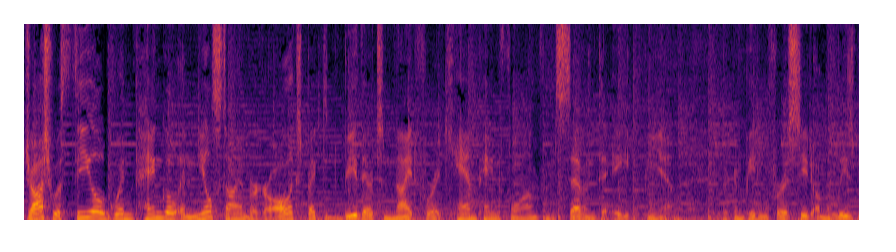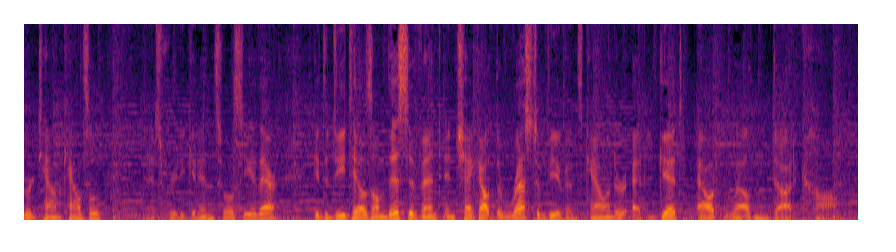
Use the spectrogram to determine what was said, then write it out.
Joshua Thiel, Gwen Pangle, and Neil Steinberg are all expected to be there tonight for a campaign forum from 7 to 8 p.m. They're competing for a seat on the Leesburg Town Council, and it's free to get in, so I'll see you there. Get the details on this event and check out the rest of the event's calendar at getoutloudon.com.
